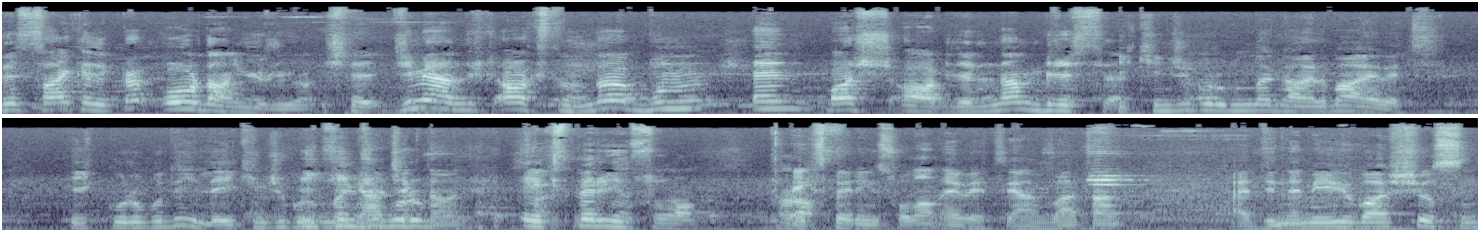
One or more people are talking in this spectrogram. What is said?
Ve psychedelic rock oradan yürüyor. İşte Jimi Hendrix aslında bunun en baş abilerinden birisi. İkinci grubunda galiba evet. İlk grubu değil de ikinci grubunda İkinci gerçekten grup experience olan taraf. experience olan evet yani zaten yani dinlemeye bir başlıyorsun.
